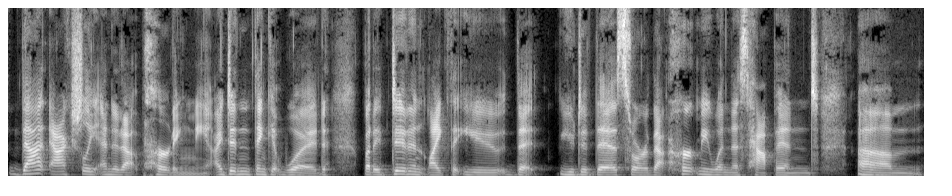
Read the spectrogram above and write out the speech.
that actually ended up hurting me. I didn't think it would, but I didn't like that you that you did this or that hurt me when this happened. Um,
